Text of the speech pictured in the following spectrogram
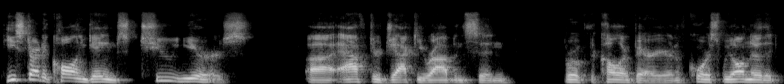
he started calling games two years uh, after Jackie Robinson broke the color barrier, and of course, we all know that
